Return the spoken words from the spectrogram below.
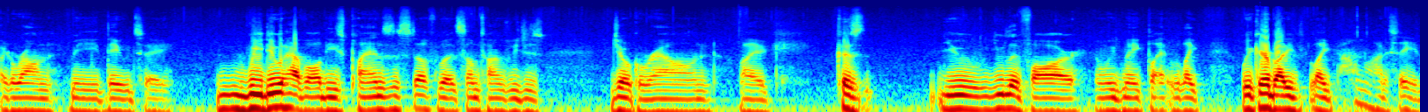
like around me, they would say, we do have all these plans and stuff, but sometimes we just joke around, like, cause you you live far and we make plans like we care about each like I don't know how to say it.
